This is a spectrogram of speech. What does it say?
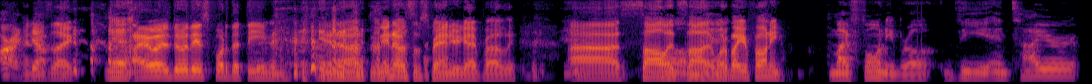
all right, And yeah. he's like, Yeah. I will do this for the team. You know, 'Cause you know some Spaniard guy probably. Uh solid, Oh, solid. man. What about your phony? My phony, bro. The entire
